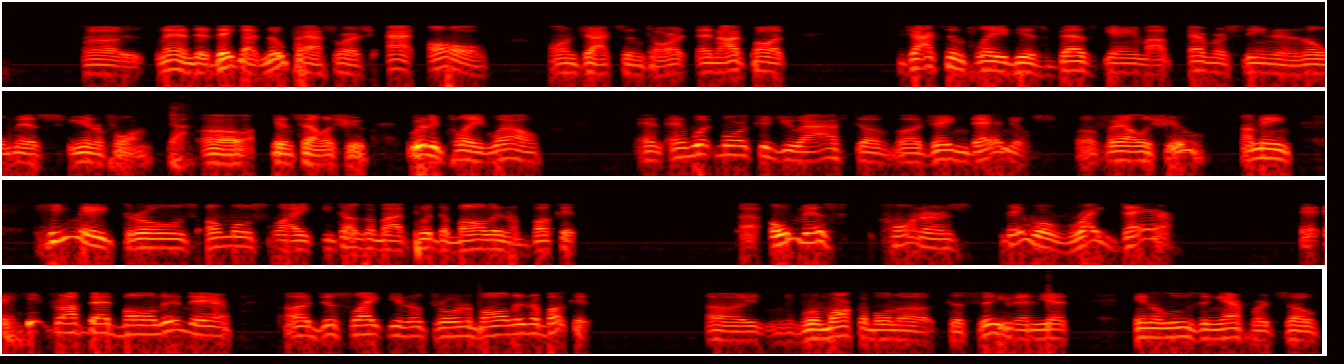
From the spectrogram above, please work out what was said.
Uh, man, they, they got no pass rush at all on Jackson Dart, and I thought Jackson played his best game I've ever seen in an Ole Miss uniform. Yeah. Uh, against LSU, really played well. And and what more could you ask of uh, Jayden Daniels uh, for LSU? I mean, he made throws almost like you talk about put the ball in a bucket. Uh, Ole Miss corners, they were right there. And He dropped that ball in there, uh, just like you know throwing a ball in a bucket. Uh, remarkable uh, to see, and yet in a losing effort. So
